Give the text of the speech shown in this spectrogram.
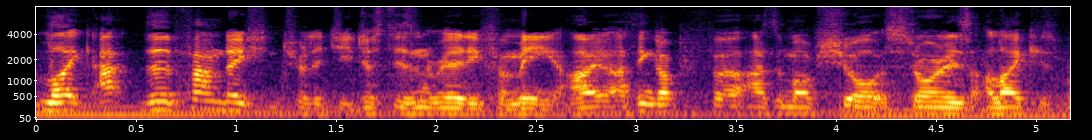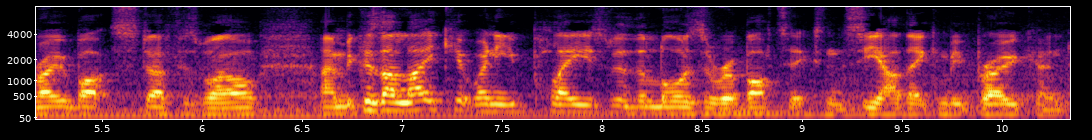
like uh, the Foundation trilogy just isn't really for me. I, I, think I prefer Asimov's short stories. I like his robot stuff as well. And because I like it when he plays with the laws of robotics and see how they can be broken.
